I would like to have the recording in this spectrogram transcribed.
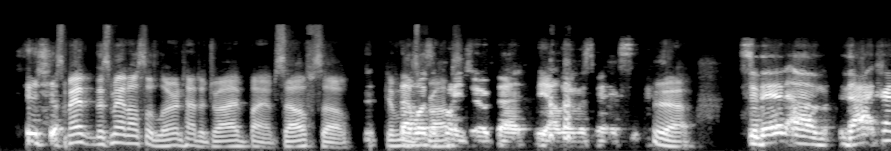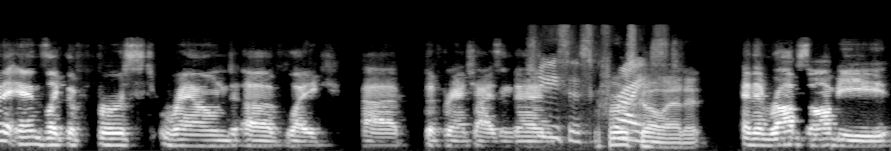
this man, this man also learned how to drive by himself, so give him that his was a funny joke that yeah Loomis makes. Yeah. So then um that kind of ends like the first round of like uh the franchise and then Jesus Christ, First go at it. And then Rob Zombie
